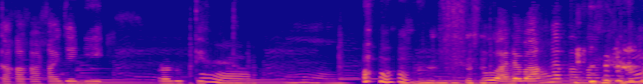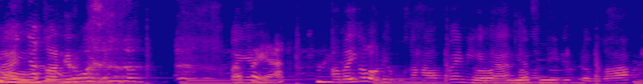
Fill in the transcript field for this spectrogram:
kakak-kakak jadi produktif? Hmm. Hmm. Uh, ada banget tentang banyak kalau di rumah. Apa ya? Apalagi kalau udah buka HP nih Oh, kan, iya bangun sih. tidur udah buka HP,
